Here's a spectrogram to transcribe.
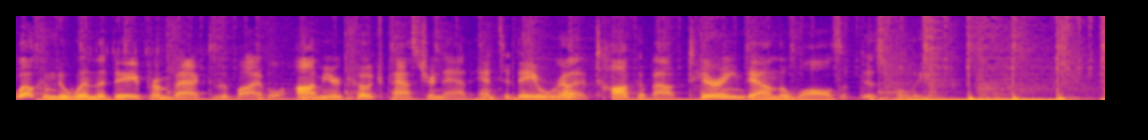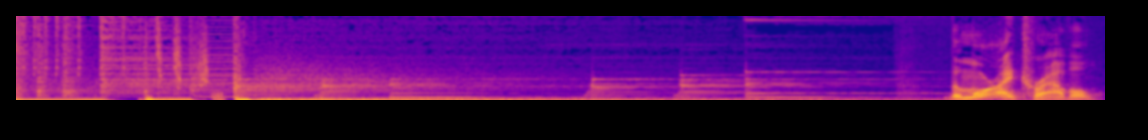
Welcome to Win the Day from Back to the Bible. I'm your coach, Pastor Nat, and today we're going to talk about tearing down the walls of disbelief. The more I travel,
